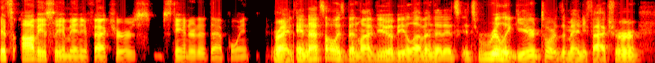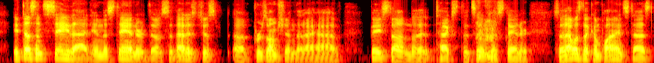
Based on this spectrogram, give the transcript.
It's obviously a manufacturer's standard at that point. Right. And that's always been my view of E11 that it's it's really geared toward the manufacturer. It doesn't say that in the standard though, so that is just a presumption that I have based on the text that's in the standard. So that was the compliance test.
